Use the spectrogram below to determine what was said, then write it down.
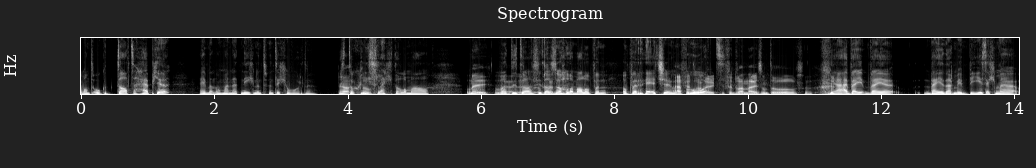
Want ook dat heb je. En je bent nog maar net 29 geworden. Dat is toch niet slecht allemaal? Nee. Wat ja, doet dat als je dat zo allemaal op een, op een rijtje ja, ik hoort? Ik vind het wel nice om te horen of zo. Ja, ben je, ben je, ben je daarmee bezig met...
